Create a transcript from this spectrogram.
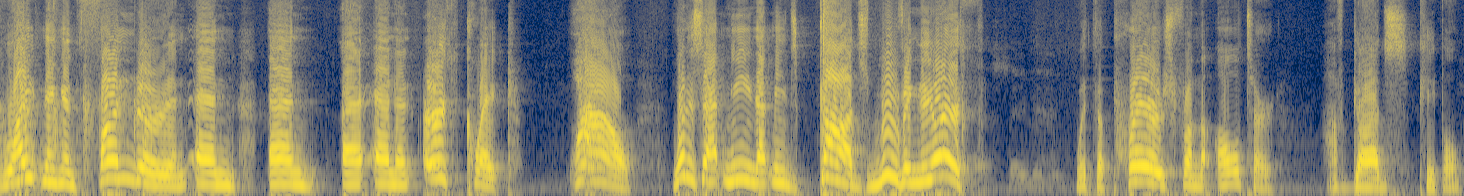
lightning and thunder and, and, and, uh, and an earthquake. Wow. What does that mean? That means God's moving the earth with the prayers from the altar of God's people.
